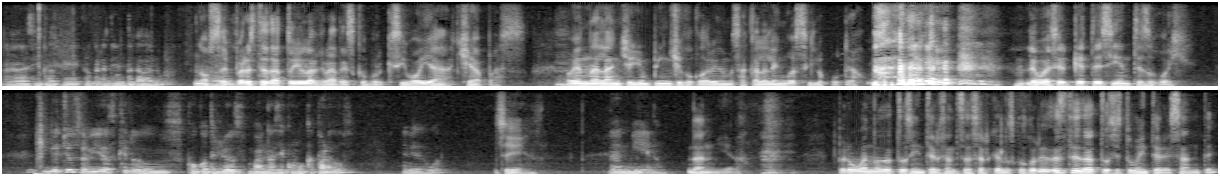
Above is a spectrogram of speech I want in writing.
Ah, sí, porque creo que la tienen pegada, ¿no? No sé, sí. pero este dato yo lo agradezco porque si voy a Chiapas, voy en una lancha y un pinche cocodrilo me saca la lengua, sí lo puteo. Le voy a decir, ¿qué te sientes, güey? De hecho, ¿sabías que los cocodrilos van así como que parados en el agua? Sí, Dan miedo. dan miedo. Pero bueno, datos interesantes acerca de los cocodrilos. Este dato sí estuvo interesante.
